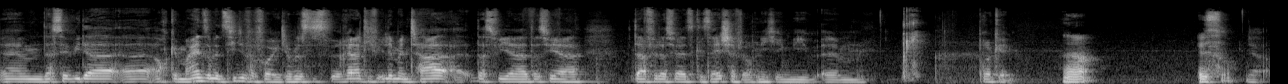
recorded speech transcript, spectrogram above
ähm, dass wir wieder äh, auch gemeinsame Ziele verfolgen. Ich glaube, das ist relativ elementar, dass wir, dass wir dafür, dass wir als Gesellschaft auch nicht irgendwie ähm, bröckeln. Ja. Ist so. Ja.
